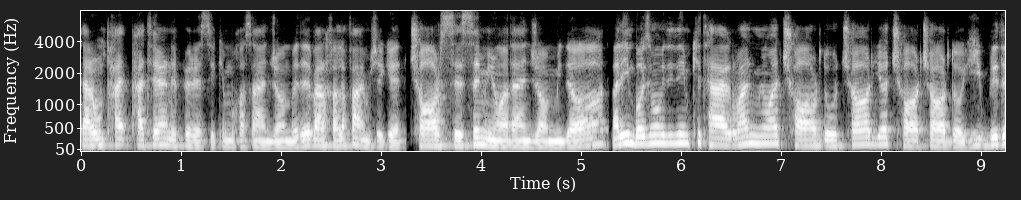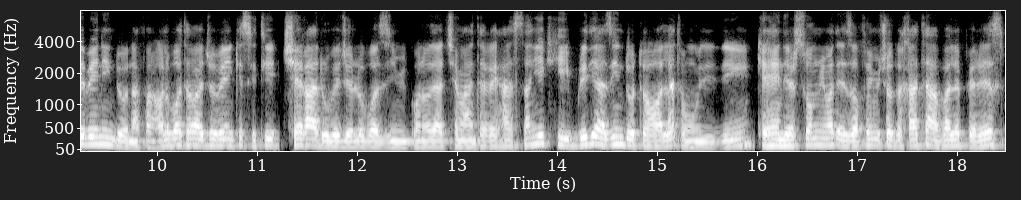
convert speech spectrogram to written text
در اون پترن پرسی که می‌خواست انجام بده برخلاف همیشه که 4 3 3 میومد انجام می‌داد. ولی این بازی ما دیدیم که تقریبا میومد 4 2 4 یا 4 4 2 هیبرید بین این دو نفر. حالا با توجه به اینکه سیتی چقدر رو به جلو بازی می‌کنه و در چه منطقه هستن یک هیبریدی از این دو تا حالت رو دیدیم که هندرسون میومد اضافه می‌شد به خط اول پرس.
